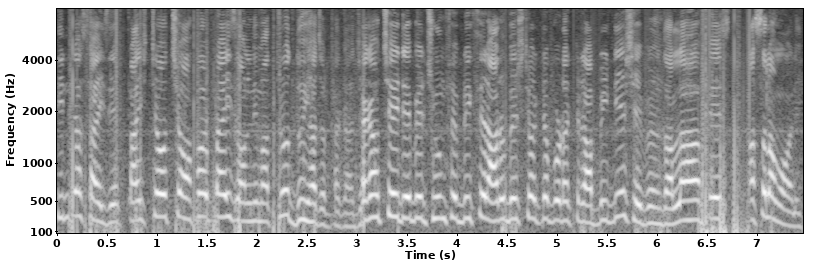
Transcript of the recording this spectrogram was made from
তিনটা সাইজে প্রাইসটা হচ্ছে অফার প্রাইস অনলি মাত্র দুই হাজার টাকা। জায়গা হচ্ছে এই টাইপের ঝুম ফেব্রিক্সের আরও বেশ কয়েকটা প্রোডাক্টের আপডেট নিয়ে। সেই পর্যন্ত আল্লাহ হাফেজ। আসসালামু আলাইকুম।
